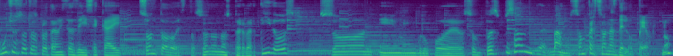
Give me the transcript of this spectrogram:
Muchos otros protagonistas de Isekai son todo esto, son unos pervertidos, son un grupo de... pues son, vamos, son personas de lo peor, ¿no?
